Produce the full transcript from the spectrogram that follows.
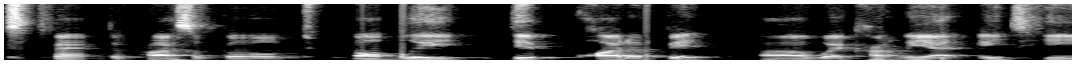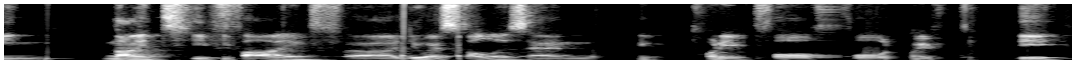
expect the price of gold to probably dip quite a bit. Uh, we're currently at 1895 uh, US dollars and 24 for 2050.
